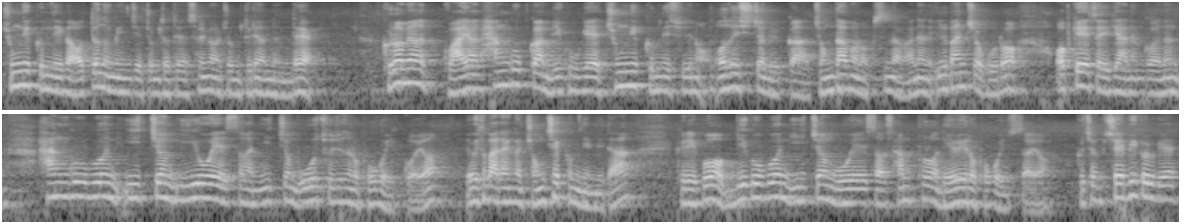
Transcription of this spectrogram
중립금리가 어떤 의미인지 좀 더 설명을 좀 드렸는데 그러면 과연 한국과 미국의 중립금리 수준은 어느 시점일까? 정답은 없습니다만은 일반적으로 업계에서 얘기하는 거는 한국은 2.25에서 한 2.5 수준으로 보고 있고요. 여기서 말하는 건 정책금리입니다. 그리고 미국은 2.5에서 3% 내외로 보고 있어요. 그죠? 제 미국의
